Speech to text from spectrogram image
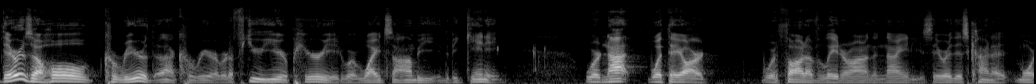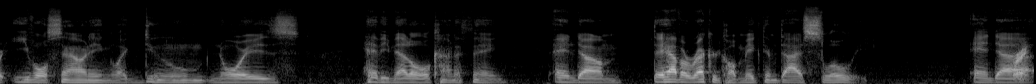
there is a whole career, not career, but a few year period where White Zombie in the beginning were not what they are were thought of later on in the 90s. They were this kind of more evil sounding, like doom, noise, heavy metal kind of thing. And um, they have a record called Make Them Die Slowly. And uh, right.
